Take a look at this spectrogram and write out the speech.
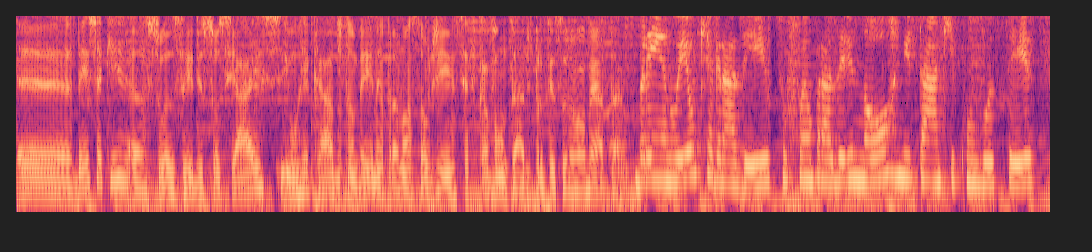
É, deixa aqui as suas redes sociais e um recado também, né, para nossa audiência. Fica à vontade, professora Roberta. Breno, eu que agradeço. Foi um prazer enorme estar aqui com vocês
